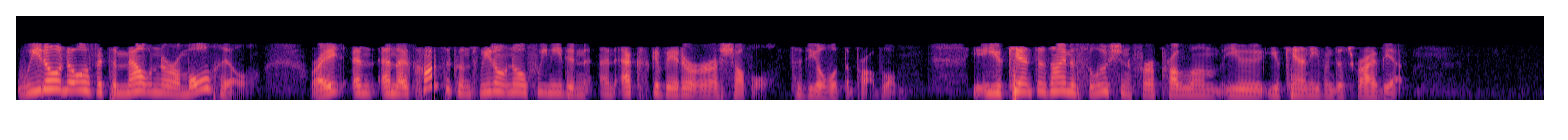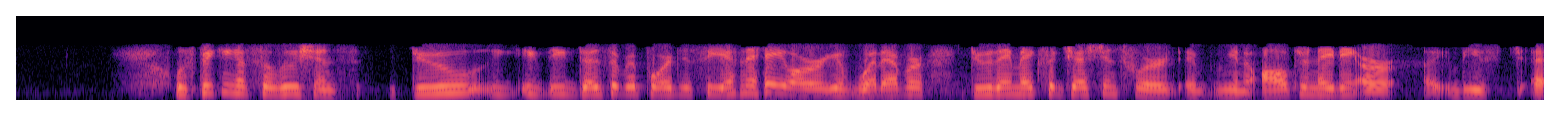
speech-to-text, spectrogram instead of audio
we don't know if it's a mountain or a molehill, right? And and a consequence, we don't know if we need an, an excavator or a shovel to deal with the problem. You can't design a solution for a problem you you can't even describe yet. Well, speaking of solutions, do does the report to CNA or whatever do they make suggestions for you know alternating or uh, these uh,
